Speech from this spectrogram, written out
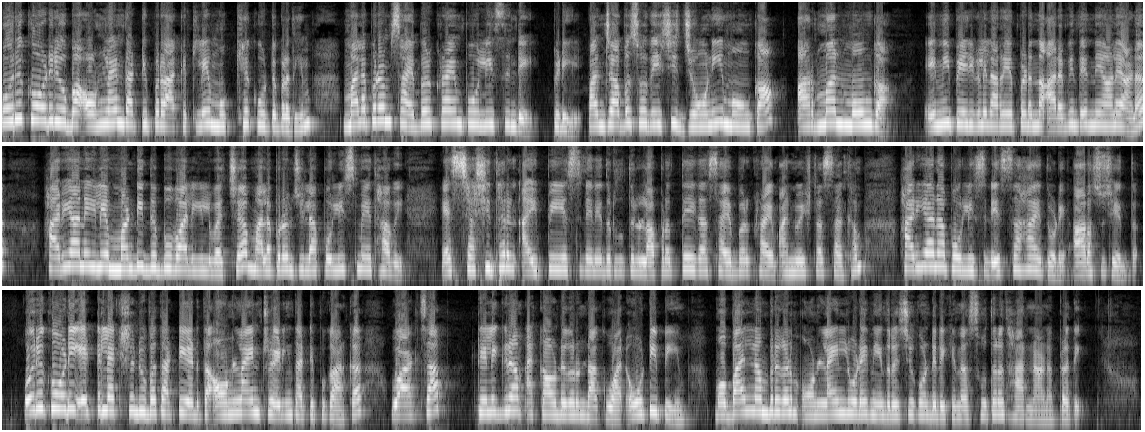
ഒരു കോടി രൂപ ഓൺലൈൻ തട്ടിപ്പ് റാക്കറ്റിലെ മുഖ്യ കൂട്ടുപ്രതിയും മലപ്പുറം സൈബർ ക്രൈം പോലീസിന്റെ പിടിയിൽ. പഞ്ചാബ് സ്വദേശി ജോണി മോങ്ക അർമാൻ മോങ്ക എന്നീ പേരുകളിൽ അറിയപ്പെടുന്ന അരവിന്ദ് എന്നയാളെയാണ് ഹരിയാനയിലെ മണ്ഡി ദബുവാലിയിൽ വെച്ച് മലപ്പുറം ജില്ലാ പോലീസ് മേധാവി എസ് ശശിധരൻ ഐ പി എസിന്റെ നേതൃത്വത്തിലുള്ള പ്രത്യേക സൈബർ ക്രൈം അന്വേഷണ സംഘം ഹരിയാന പോലീസിന്റെ സഹായത്തോടെ അറസ്റ്റ് ചെയ്തത്. ഒരു കോടി എട്ട് ലക്ഷം രൂപ തട്ടിയെടുത്ത ഓൺലൈൻ ട്രേഡിംഗ് തട്ടിപ്പുകാർക്ക് വാട്സാപ്പ് ടെലിഗ്രാം അക്കൗണ്ടുകൾ ഉണ്ടാക്കുവാൻ ഒ ടി പിയും മൊബൈൽ നമ്പറുകളും ഓൺലൈനിലൂടെ നിയന്ത്രിച്ചുകൊണ്ടിരിക്കുന്ന സൂത്രധാരനാണ് പ്രതി.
